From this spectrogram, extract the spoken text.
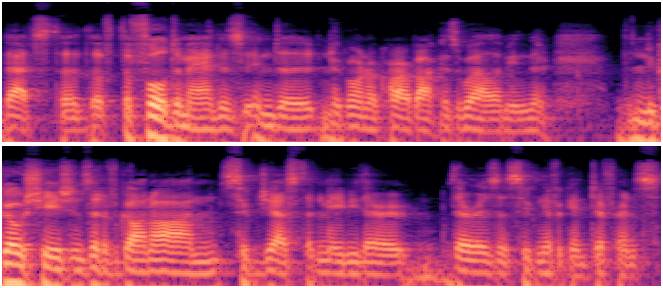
that's the, the, the full demand is into Nagorno Karabakh as well. I mean, negotiations that have gone on suggest that maybe there there is a significant difference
